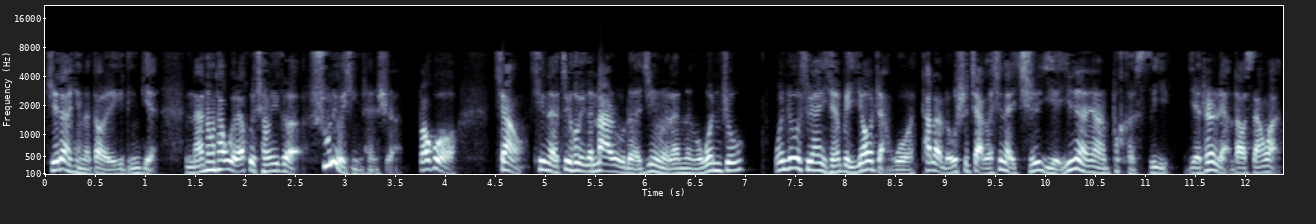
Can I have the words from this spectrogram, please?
阶段性的到了一个顶点，南通它未来会成为一个枢纽型城市。包括像现在最后一个纳入的进入了那个温州，温州虽然以前被腰斩过，它的楼市价格现在其实也依然让人不可思议，也是两到三万。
